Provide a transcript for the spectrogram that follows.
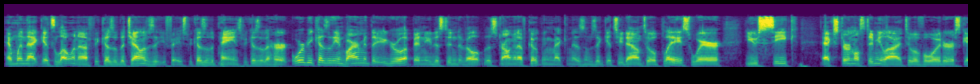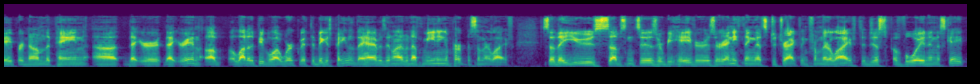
And when that gets low enough because of the challenges that you face, because of the pains, because of the hurt, or because of the environment that you grew up in, you just didn't develop the strong enough coping mechanisms, it gets you down to a place where you seek external stimuli to avoid or escape or numb the pain uh, that you're that you're in. A, a lot of the people I work with, the biggest pain that they have is they don't have enough meaning and purpose in their life. So they use substances or behaviors or anything that's detracting from their life to just avoid and escape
